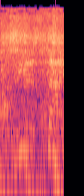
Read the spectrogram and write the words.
this time.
